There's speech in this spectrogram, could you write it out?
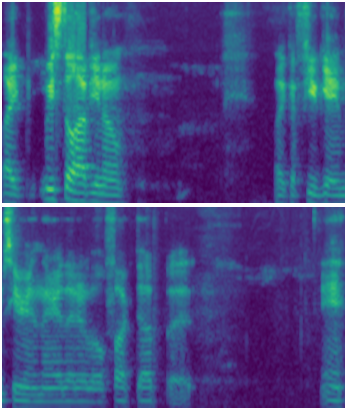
Like we still have, you know, like a few games here and there that are a little fucked up, but eh.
